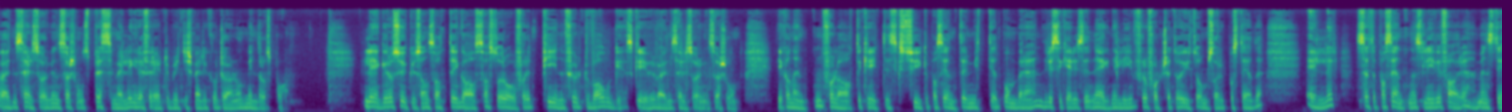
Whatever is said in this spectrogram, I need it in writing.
Verdens helseorganisasjons pressemelding referert i British Medical Journal minner oss på. Leger og sykehusansatte i Gaza står overfor et pinefullt valg, skriver Verdens helseorganisasjon. De kan enten forlate kritisk syke pasienter midt i et bomberegn, risikere sine egne liv for å fortsette å yte omsorg på stedet, eller sette pasientenes liv i fare mens de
